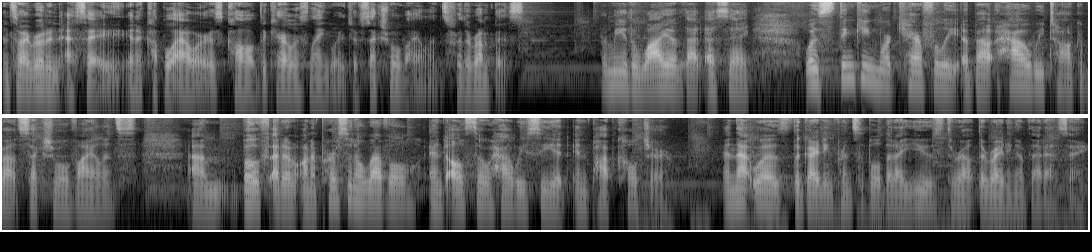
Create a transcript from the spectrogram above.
And so I wrote an essay in a couple hours called The Careless Language of Sexual Violence for the Rumpus. For me, the why of that essay was thinking more carefully about how we talk about sexual violence, um, both a, on a personal level and also how we see it in pop culture. And that was the guiding principle that I used throughout the writing of that essay.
